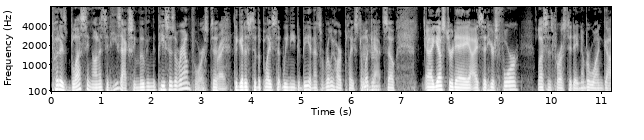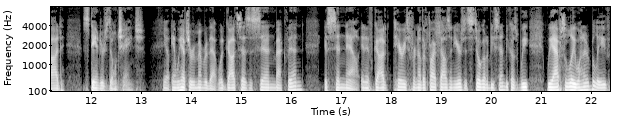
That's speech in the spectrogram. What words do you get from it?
put His blessing on us, and He's actually moving the pieces around for us to Right. to get us to the place that we need to be, and that's a really hard place to Mm-hmm. look at. So, uh, yesterday I said, "Here's four lessons for us today." Number one, God standards don't change. Yep. And we have to remember that what God says is sin back then is sin now. And if God tarries for another 5,000 years, it's still going to be sin because we, we absolutely 100 believe,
